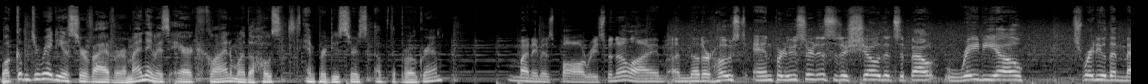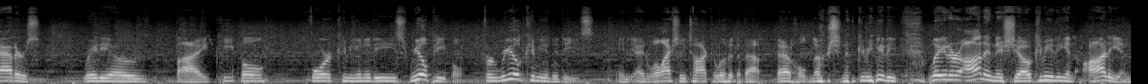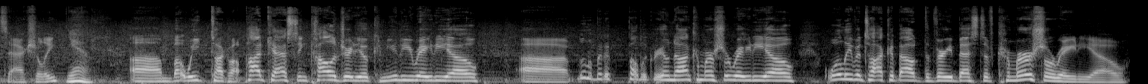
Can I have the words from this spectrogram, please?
Welcome to Radio Survivor. My name is Eric Klein. I'm one of the hosts and producers of the program. My name is Paul Riismandel. I'm another host and producer. This is a show that's about radio. It's radio that matters. Radio by people, for communities, real people, for real communities. And, and, we'll actually talk a little bit about that whole notion of community later on in the show, community and audience, actually. Yeah. Um, but we talk about podcasting, college radio, community radio, uh, a little bit of public radio, non commercial radio. We'll even talk about the very best of commercial radio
